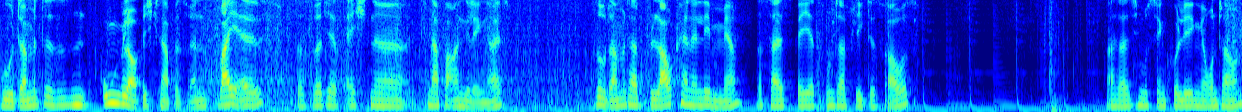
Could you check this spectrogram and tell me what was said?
Gut, damit ist es ein unglaublich knappes Rennen. 2-11. Das wird jetzt echt eine knappe Angelegenheit. So, damit hat Blau keine Leben mehr. Das heißt, wer jetzt runterfliegt, ist raus. Das heißt, ich muss den Kollegen hier runterhauen.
